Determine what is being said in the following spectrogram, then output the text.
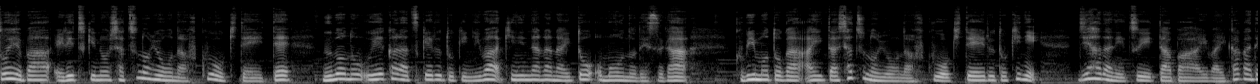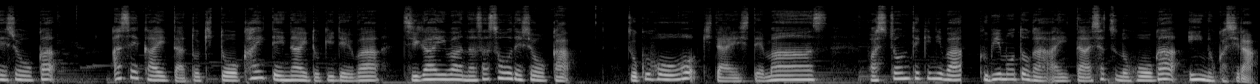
例えば襟付きのシャツのような服を着ていて布の上からつける時には気にならないと思うのですが首元が開いたシャツのような服を着ている時に地肌についた場合はいかがでしょうか？汗かいた時とかいていない時では違いはなさそうでしょうか？続報を期待してます。ファッション的には首元が開いたシャツの方がいいのかしら？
